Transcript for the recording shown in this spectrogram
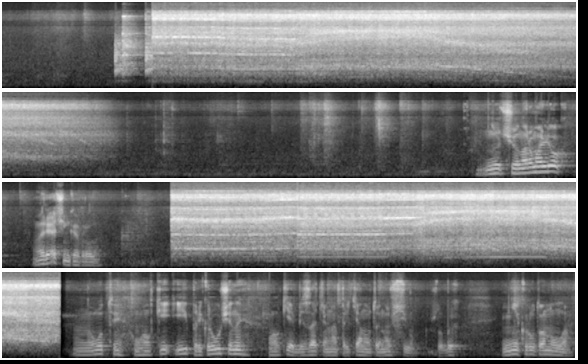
Ну что, нормалек. Горяченькая, правда. Вот и уголки и прикручены. Уголки обязательно притянуты на всю, чтобы их не крутануло.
